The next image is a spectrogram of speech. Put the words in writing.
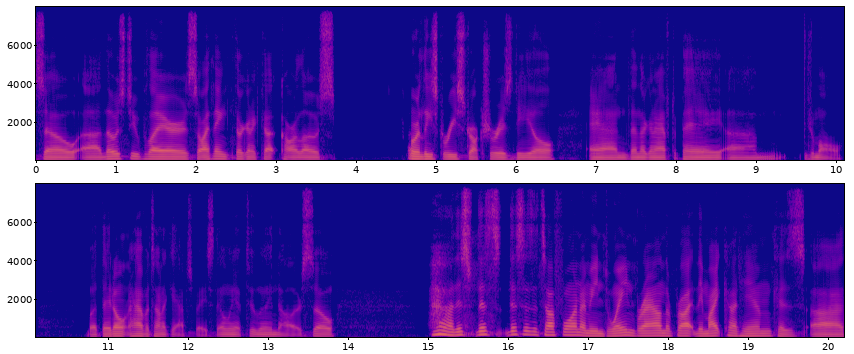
So uh, those two players. So I think they're going to cut Carlos, or at least restructure his deal, and then they're going to have to pay um, Jamal. But they don't have a ton of cap space. They only have two million dollars. So this this this is a tough one. I mean, Duane Brown, they probably they might cut him because uh,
